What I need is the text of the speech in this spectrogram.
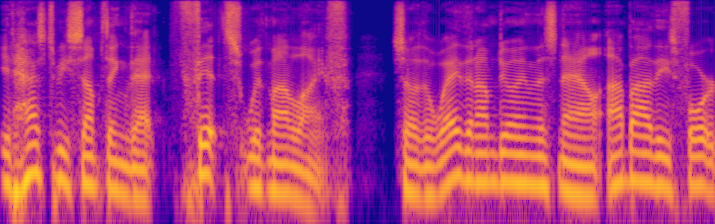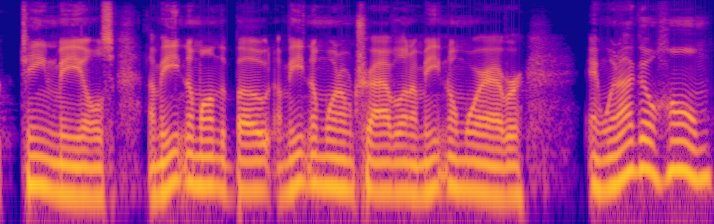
it has to be something that fits with my life. So the way that I'm doing this now, I buy these 14 meals. I'm eating them on the boat. I'm eating them when I'm traveling. I'm eating them wherever. And when I go home,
